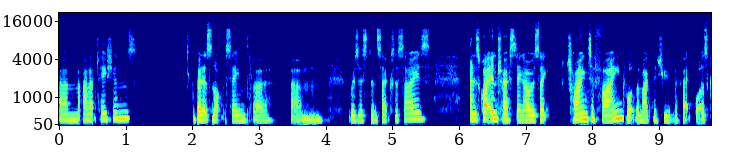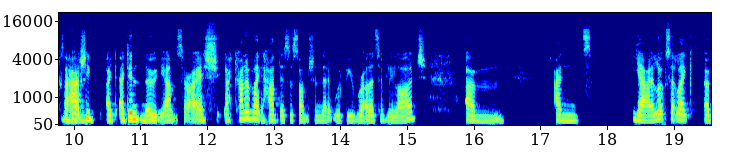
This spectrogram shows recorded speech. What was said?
um, adaptations but it's not the same for um, resistance exercise. And it's quite interesting i was like trying to find what the magnitude of effect was because mm. i actually I, I didn't know the answer. I i kind of like had this assumption that it would be relatively large um and yeah i looked at like a,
